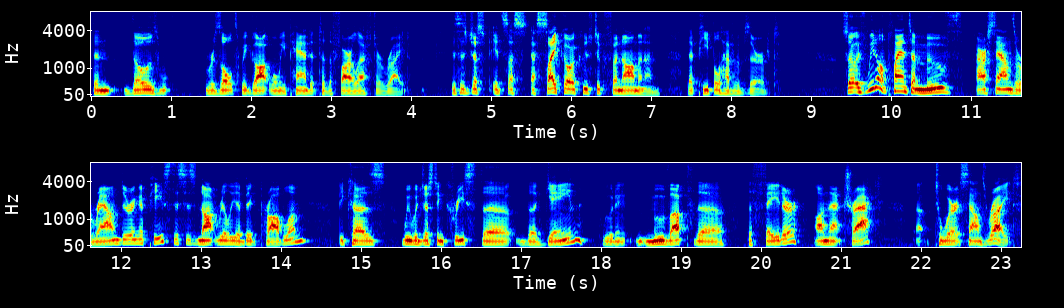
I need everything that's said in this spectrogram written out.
than those results we got when we panned it to the far left or right. This is just, it's a, a psychoacoustic phenomenon that people have observed. So if we don't plan to move our sounds around during a piece, this is not really a big problem because we would just increase the, the gain. We would move up the, the fader on that track uh, to where it sounds right.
